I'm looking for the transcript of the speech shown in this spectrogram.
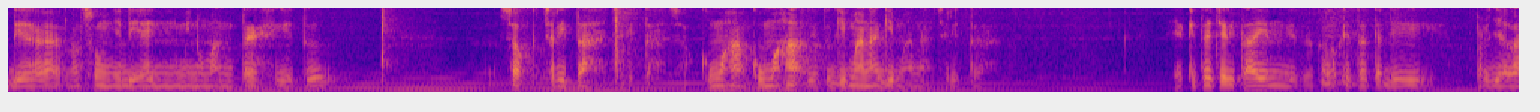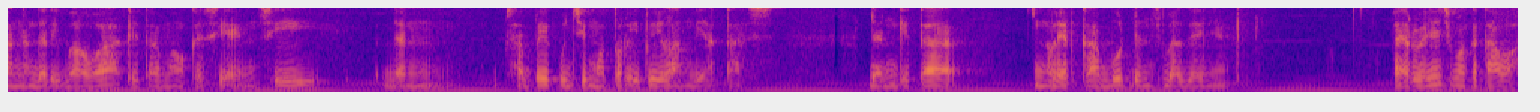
Dia langsung nyediain minuman teh gitu. Sok cerita cerita. Sok kumaha kumaha gitu. Gimana gimana cerita. Ya kita ceritain gitu. Kalau kita tadi perjalanan dari bawah kita mau ke CNC dan sampai kunci motor itu hilang di atas. Dan kita ngelihat kabut dan sebagainya. Pak RW-nya cuma ketawa.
